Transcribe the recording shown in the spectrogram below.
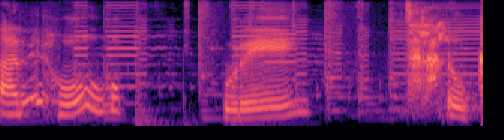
अरे हो. हो. पुरे. चला लोक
